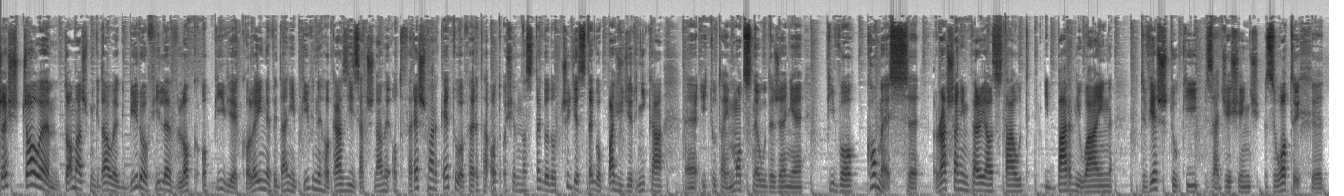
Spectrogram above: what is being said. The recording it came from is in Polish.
Cześć czołem! Tomasz Migdałek, Birofile, vlog o piwie. Kolejne wydanie piwnych okazji zaczynamy od Fresh Marketu. Oferta od 18 do 30 października e, i tutaj mocne uderzenie piwo Komes, Russian Imperial Stout i Barley Wine dwie sztuki za 10 zł.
